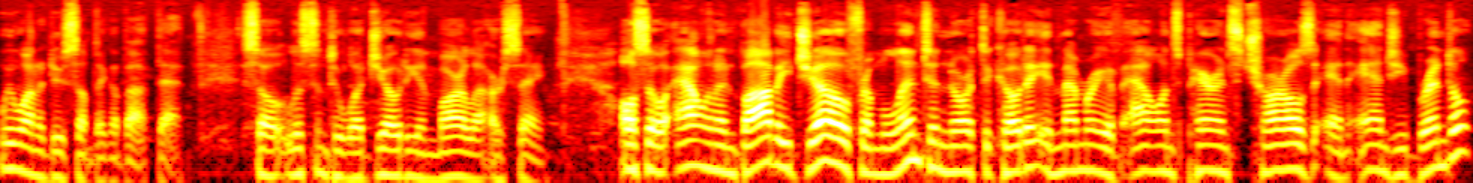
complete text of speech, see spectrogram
we want to do something about that. So listen to what Jody and Marla are saying. Also, Alan and Bobby Joe from Linton, North Dakota, in memory of Alan's parents, Charles and Angie Brindle,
